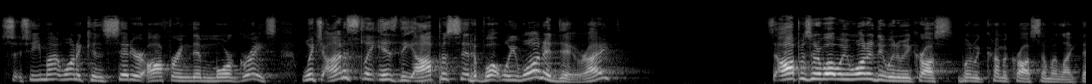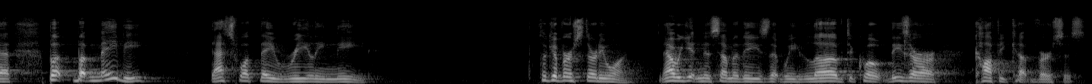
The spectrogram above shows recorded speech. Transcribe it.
So, so, you might want to consider offering them more grace, which honestly is the opposite of what we want to do, right? It's the opposite of what we want to do when we, cross, when we come across someone like that. But, but maybe that's what they really need. Look at verse 31. Now we get into some of these that we love to quote. These are our coffee cup verses.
